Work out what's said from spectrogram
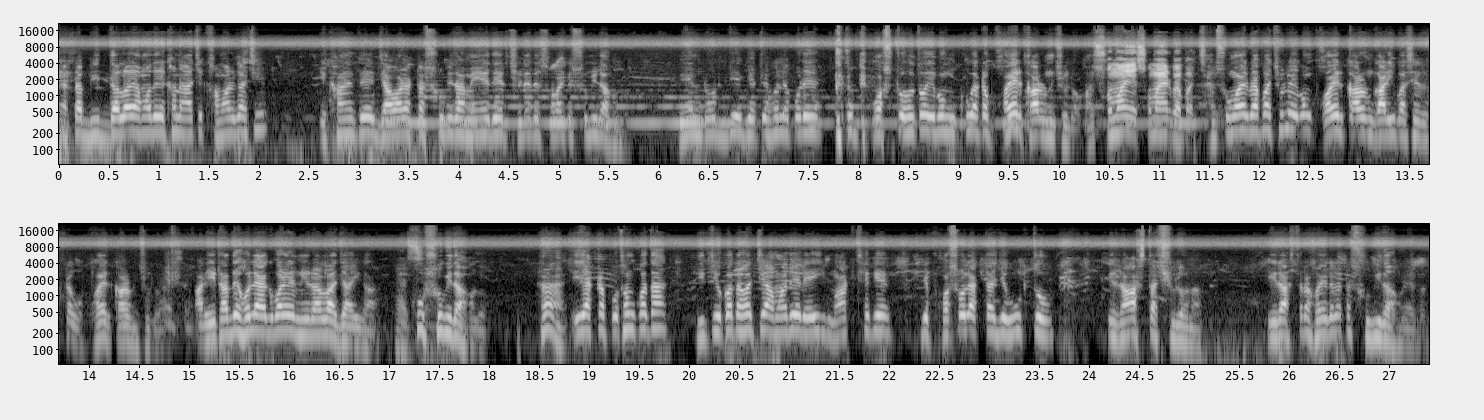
একটা বিদ্যালয় আমাদের এখানে আছে খামারগাছি। এখানেতে যাওয়ার একটা সুবিধা মেয়েদের ছেলেদের সবাইকে সুবিধা হয়। মেন রোড দিয়ে যেতে হলে পরে খুব কষ্ট হতো এবং খুব একটা ভয়ের কারণ ছিল। সময় সময়ের ব্যাপার ছিল। সময়ের ব্যাপার ছিল এবং ভয়ের কারণ গাড়ি বাসের একটা ভয়ের কারণ ছিল। আর এটাতে হলে একবারে নিরালা জায়গা। খুব সুবিধা হলো। হ্যাঁ এই একটা প্রথম কথা। দ্বিতীয় কথা হচ্ছে আমাদের এই মাঠ থেকে যে ফসল একটা যে উঠতো এই রাস্তা ছিল না। এই রাস্তাটা হয়ে গেলে একটা সুবিধা হয়ে গেল।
